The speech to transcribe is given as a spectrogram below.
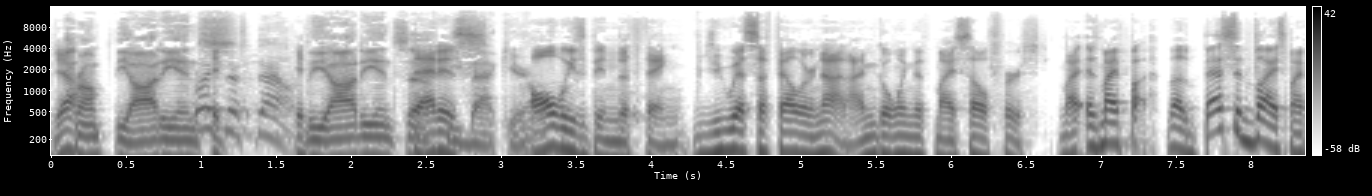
Yeah. trump the audience Write this the audience uh, that is feedback here. always been the thing, USFL or not. I'm going with myself first. My, as my fa- the best advice my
